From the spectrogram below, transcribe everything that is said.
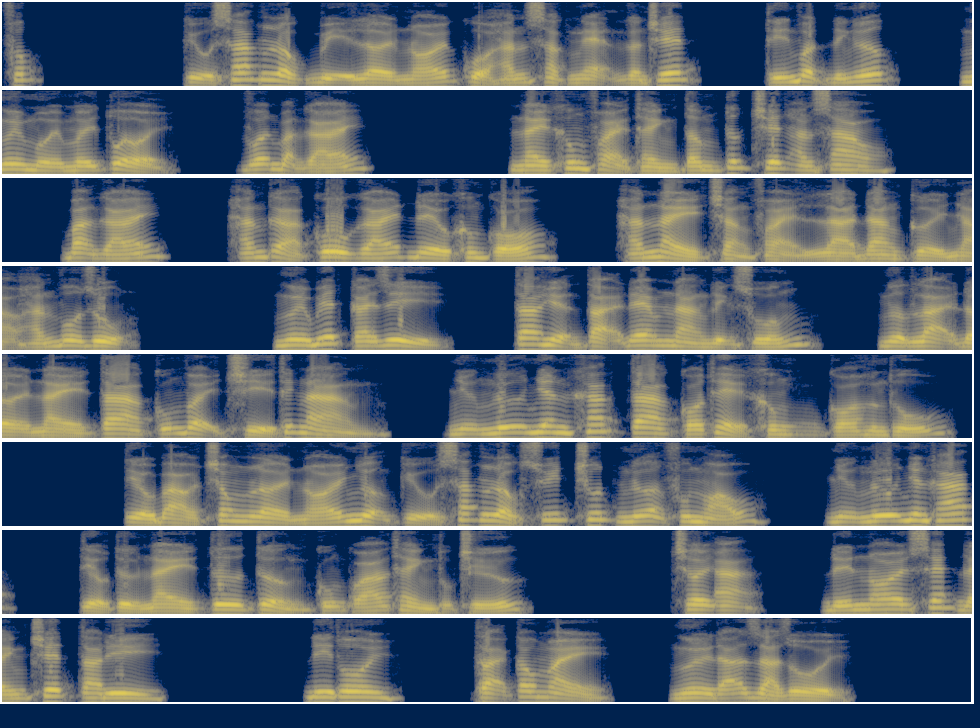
Phúc! Cựu sắc lộc bị lời nói của hắn sặc nghẹn gần chết, tín vật đính ước, ngươi mới mấy tuổi, vẫn bạn gái. Này không phải thành tâm tức chết hắn sao? Bạn gái, hắn cả cô gái đều không có, hắn này chẳng phải là đang cười nhạo hắn vô dụng. Ngươi biết cái gì, ta hiện tại đem nàng định xuống, ngược lại đời này ta cũng vậy chỉ thích nàng, những nữ nhân khác ta có thể không có hứng thú. Tiểu bảo trong lời nói nhượng cửu sắc lộc suýt chút nữa phun máu, những nữ nhân khác, tiểu tử này tư tưởng cũng quá thành thục chứ. Chơi ạ, đến nói xét đánh chết ta đi. Đi thôi, tại cao mày, ngươi đã già rồi.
